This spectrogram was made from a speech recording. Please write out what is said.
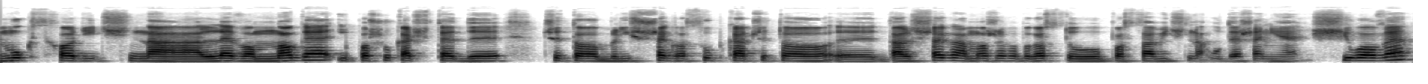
mógł schodzić na lewą nogę i poszukać wtedy czy to bliższego słupka, czy to dalszego, a może po prostu postawić na uderzenie siłowe.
